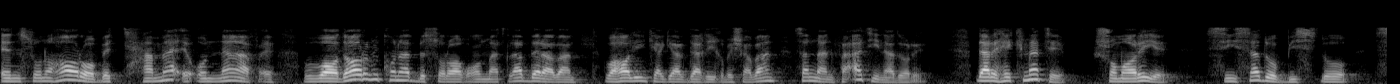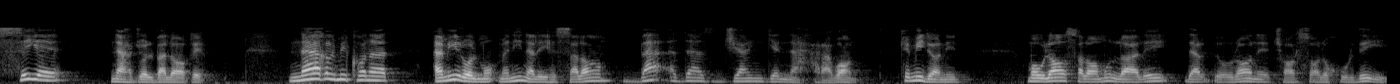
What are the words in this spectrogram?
انسانها رو به طمع و نفع وادار می‌کند به سراغ اون مطلب بروند و حال اینکه اگر دقیق بشوند اصلا منفعتی نداره. در حکمت شماره 323 نهج البلاغه نقل می‌کند امیر المؤمنین علیه السلام بعد از جنگ نهروان که می‌دانید مولا سلام الله علیه در دوران چهار سال خورده ای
